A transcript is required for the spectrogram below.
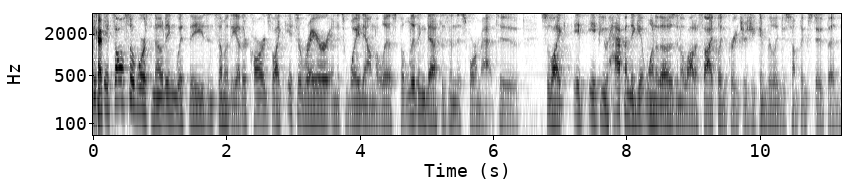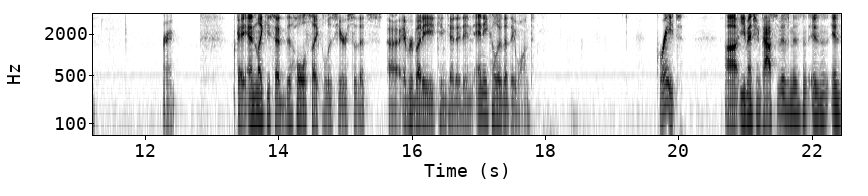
Okay. it's also worth noting with these and some of the other cards, like it's a rare and it's way down the list, but Living Death is in this format too. So, like, if, if you happen to get one of those in a lot of cycling creatures, you can really do something stupid. Right. Okay, and like you said, the whole cycle is here, so that's uh, everybody can get it in any color that they want. Great. Uh, you mentioned pacifism is in, in,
